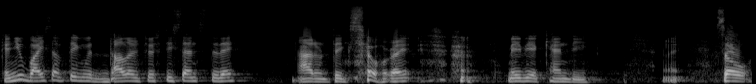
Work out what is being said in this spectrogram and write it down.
Can you buy something with a dollar and fifty cents today? I don't think so, right? Maybe a candy, right? So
